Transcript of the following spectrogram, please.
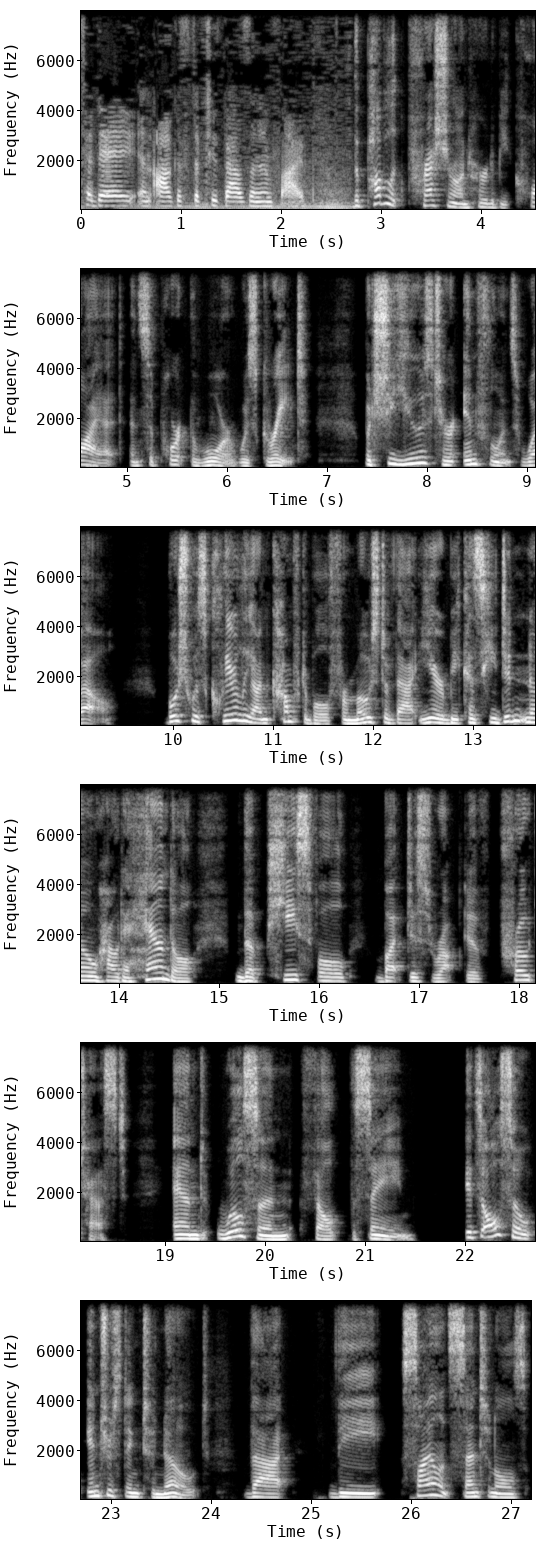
today in August of 2005. The public pressure on her to be quiet and support the war was great, but she used her influence well. Bush was clearly uncomfortable for most of that year because he didn't know how to handle the peaceful but disruptive protest. And Wilson felt the same. It's also interesting to note that the silent sentinels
